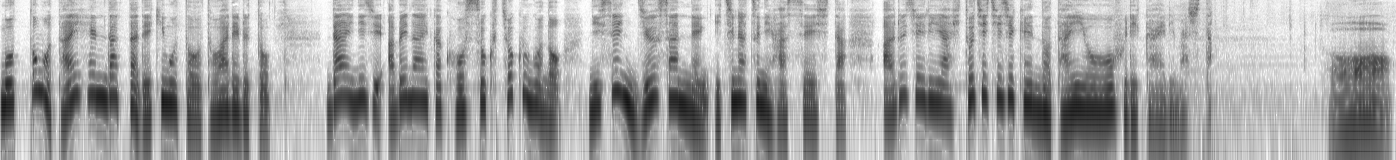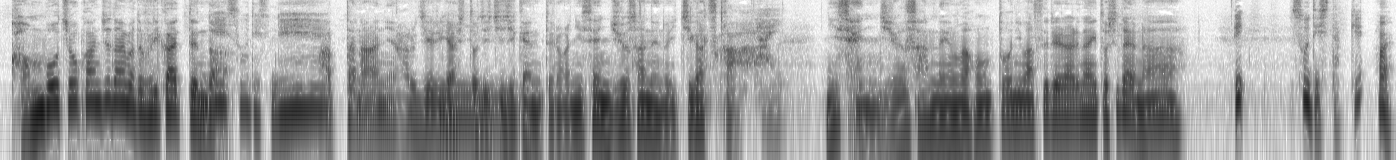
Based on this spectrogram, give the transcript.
最も大変だった出来事を問われると第2次安倍内閣発足直後の2013年1月に発生したアルジェリア人質事件の対応を振り返りました。ああ、官房長官時代まで振り返ってんだ。ね、そうですね。あったな、にアルジェリア人質事件っていうのが2013年の1月か。はい。2013年は本当に忘れられない年だよな。え、そうでしたっけ？はい。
